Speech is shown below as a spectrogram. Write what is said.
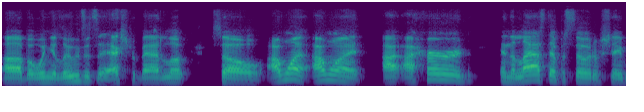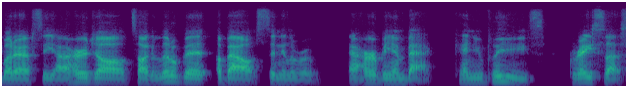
Uh, but when you lose, it's an extra bad look. So I want, I want, I, I heard in the last episode of Shea Butter FC, I heard y'all talk a little bit about Sydney Leroux and her being back. Can you please grace us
